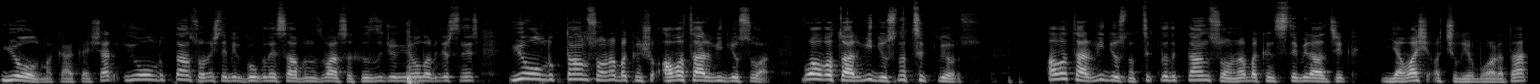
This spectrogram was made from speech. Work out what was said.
üye olmak arkadaşlar. Üye olduktan sonra işte bir Google hesabınız varsa hızlıca üye olabilirsiniz. Üye olduktan sonra bakın şu avatar videosu var. Bu avatar videosuna tıklıyoruz. Avatar videosuna tıkladıktan sonra bakın site birazcık yavaş açılıyor bu arada.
